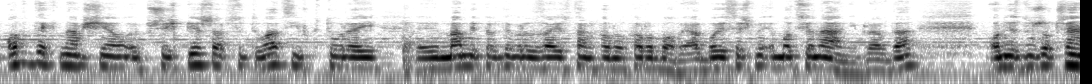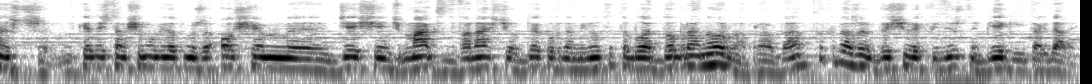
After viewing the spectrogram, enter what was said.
oddech nam się przyspiesza w sytuacji, w której e, mamy pewnego rodzaju stan choro- chorobowy, albo jesteśmy emocjonalni, prawda? On jest dużo częstszy. Kiedyś tam się mówi o tym, że 8, e, 10, max 12 oddechów na minutę to była dobra norma, prawda? To chyba, że wysiłek fizyczny, biegi i tak dalej,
